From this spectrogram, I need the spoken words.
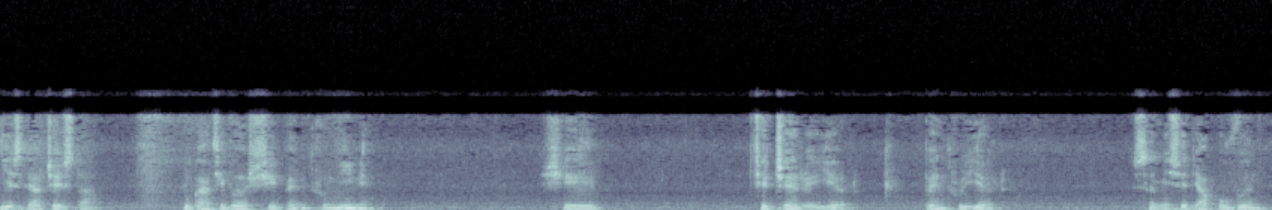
este acesta, rugați-vă și pentru mine. Și ce cere El pentru El? Să mi se dea cuvânt.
